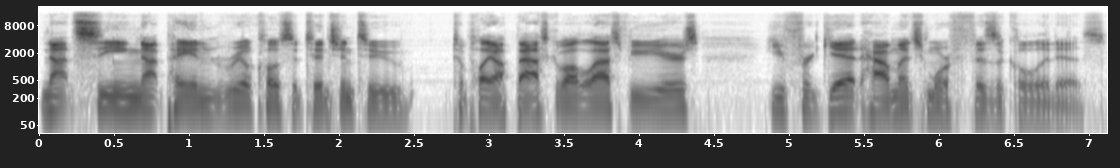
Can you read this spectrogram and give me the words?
Not seeing, not paying real close attention to to playoff basketball the last few years, you forget how much more physical it is.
